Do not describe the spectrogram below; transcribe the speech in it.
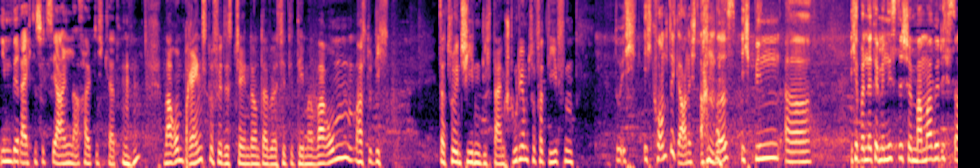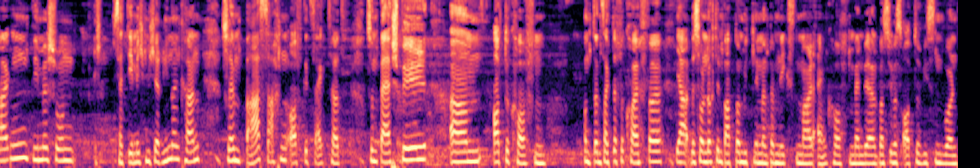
im Bereich der sozialen Nachhaltigkeit. Mhm. Warum brennst du für das Gender- und Diversity-Thema? Warum hast du dich dazu entschieden, dich da im Studium zu vertiefen? Du, ich, ich konnte gar nicht anders. Ich bin, äh, ich habe eine feministische Mama, würde ich sagen, die mir schon, ich, seitdem ich mich erinnern kann, so ein paar Sachen aufgezeigt hat. Zum Beispiel ähm, Auto kaufen. Und dann sagt der Verkäufer, ja, wir sollen doch den Papa mitnehmen beim nächsten Mal einkaufen, wenn wir was übers Auto wissen wollen.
